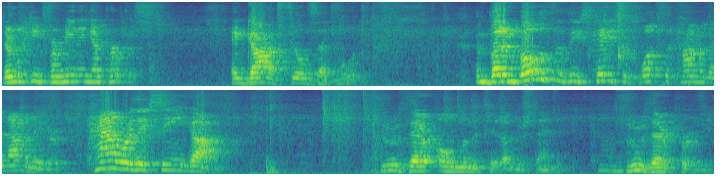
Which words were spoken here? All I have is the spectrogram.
They're looking for meaning and purpose. And God fills that void. But in both of these cases, what's the common denominator? How are they seeing God? Through their own limited understanding, through their purview.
